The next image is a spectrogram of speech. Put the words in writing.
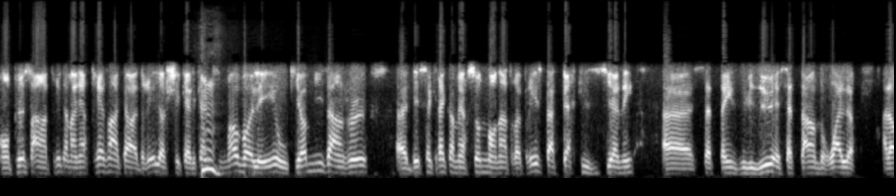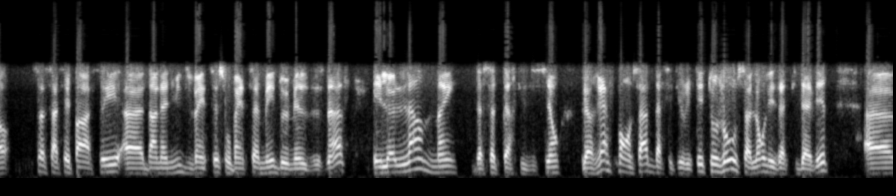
on puisse entrer de manière très encadrée là, chez quelqu'un hmm. qui m'a volé ou qui a mis en jeu euh, des secrets commerciaux de mon entreprise, pour perquisitionner euh, cet individu et cet endroit-là. Alors, ça, ça s'est passé euh, dans la nuit du 26 au 27 mai 2019. Et le lendemain de cette perquisition, le responsable de la sécurité, toujours selon les affidavits, euh,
